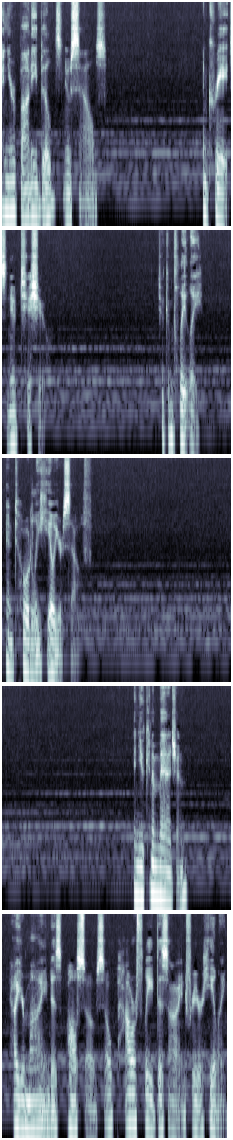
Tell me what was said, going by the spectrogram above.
And your body builds new cells and creates new tissue to completely and totally heal yourself. And you can imagine how your mind is also so powerfully designed for your healing.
